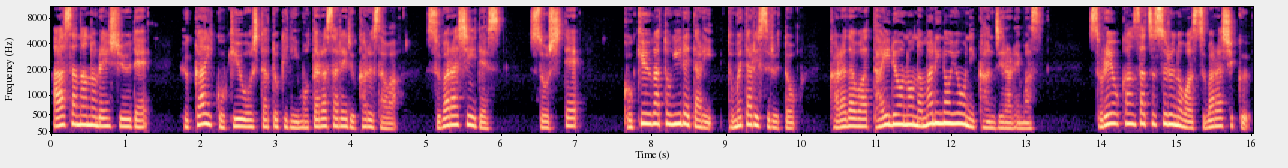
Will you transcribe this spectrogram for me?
アーサナの練習で 深い呼吸をした時にもたらされる軽さは素晴らしいです。そして呼吸が途切れたり止めたりすると体は大量の鉛のように感じられます。それを観察するのは素晴らしく、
